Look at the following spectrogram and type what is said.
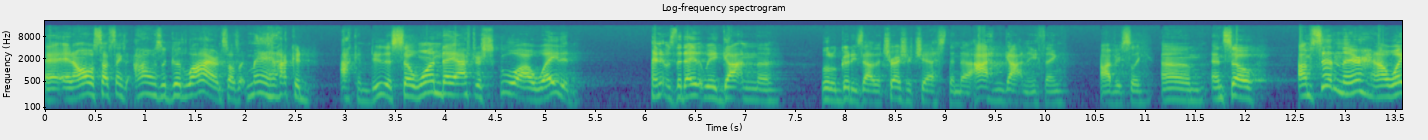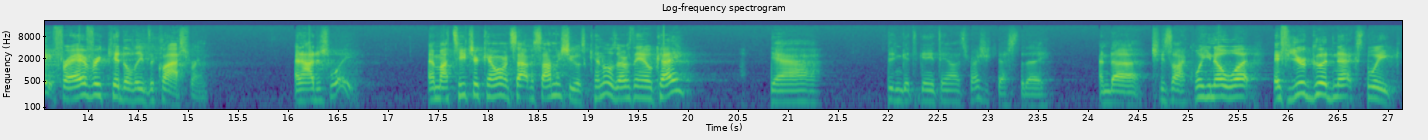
and, all types of things. I was a good liar, and so I was like, man, I could, I can do this. So one day after school, I waited, and it was the day that we had gotten the little goodies out of the treasure chest, and uh, I hadn't gotten anything obviously. Um, and so I'm sitting there and I wait for every kid to leave the classroom. And I just wait. And my teacher came over and sat beside me. She goes, Kendall, is everything okay? Yeah, didn't get to get anything out of the treasure chest today. And uh, she's like, well, you know what? If you're good next week,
